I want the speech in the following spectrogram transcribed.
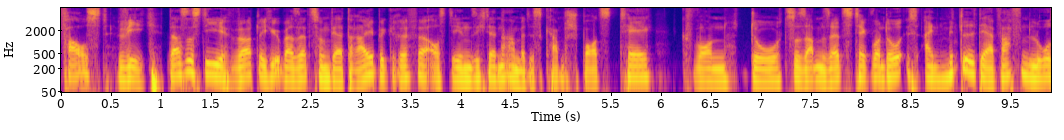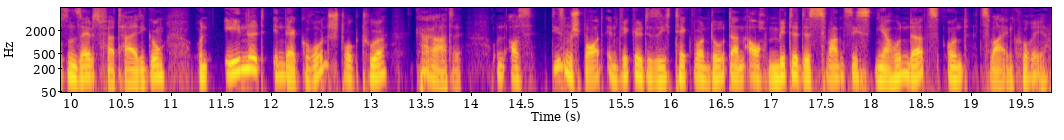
Faust, Weg. Das ist die wörtliche Übersetzung der drei Begriffe, aus denen sich der Name des Kampfsports Taekwondo zusammensetzt. Taekwondo ist ein Mittel der waffenlosen Selbstverteidigung und ähnelt in der Grundstruktur Karate. Und aus diesem Sport entwickelte sich Taekwondo dann auch Mitte des 20. Jahrhunderts und zwar in Korea.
